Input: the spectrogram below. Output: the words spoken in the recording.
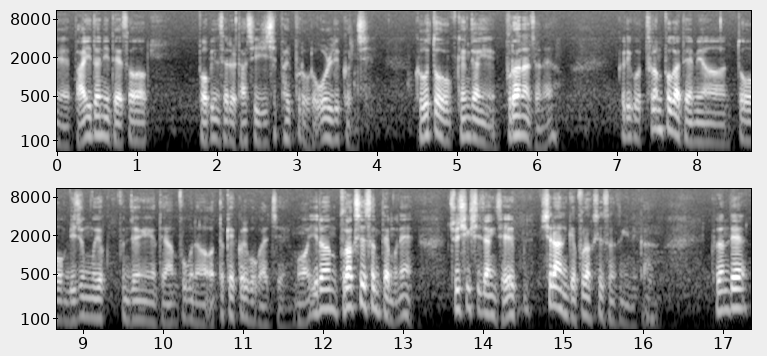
예, 바이든이 돼서 법인세를 다시 28%로 올릴 건지 그것도 굉장히 불안하잖아요. 그리고 트럼프가 되면 또 미중 무역 분쟁에 대한 부분을 어떻게 끌고 갈지 뭐 이런 불확실성 때문에 주식 시장이 제일 싫어하는 게 불확실성이니까. 그런데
